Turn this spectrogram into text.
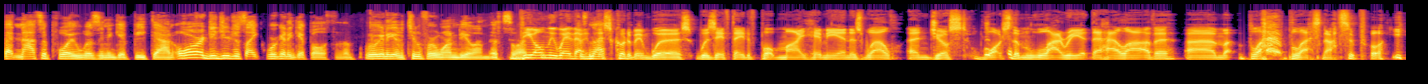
that Natsupoi was going to get beat down, or did you just like we're going to get both of them? We're going to get a two for one deal on this one. The only way that not- this could have been worse was if they'd have put MaiHime in as well and just watched them lariat the hell out of her. Um, bless, bless Natsupoi.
